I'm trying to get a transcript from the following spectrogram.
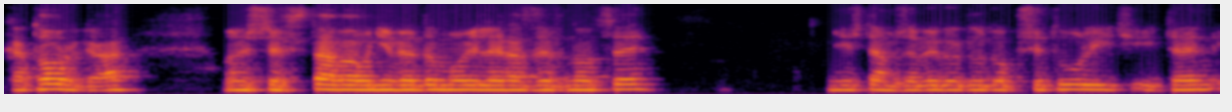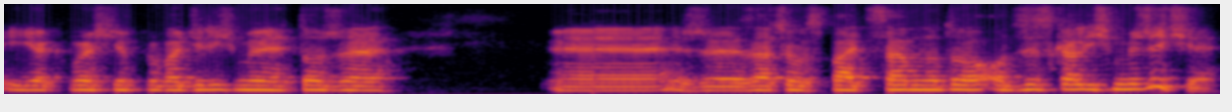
katorga. On jeszcze wstawał nie wiadomo ile razy w nocy, gdzieś tam, żeby go tylko przytulić i ten, i jak właśnie wprowadziliśmy to, że, e, że zaczął spać sam, no to odzyskaliśmy życie.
